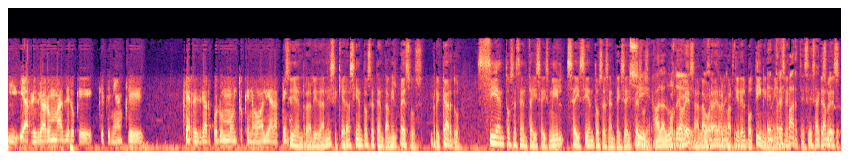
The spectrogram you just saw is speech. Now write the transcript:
y- y, arriesgaron más de lo que, que tenían que, que arriesgar por un monto que no valía la pena. Sí, en realidad ni siquiera 170 mil pesos. Ricardo, 166 mil 666 Sí, pesos a la luz por de- cabeza a la hora de repartir el botín. En tres partes, Eso exactamente. es-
